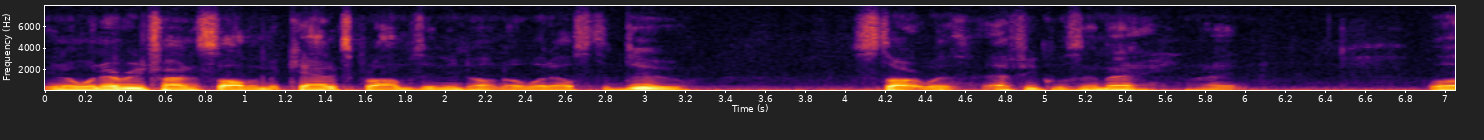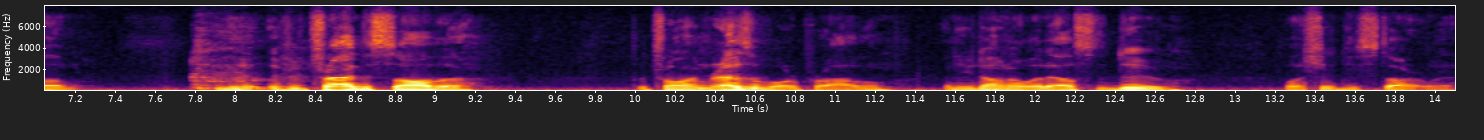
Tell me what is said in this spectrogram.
you know, whenever you're trying to solve a mechanics problems and you don't know what else to do, start with F equals ma, right? Well, if you're trying to solve a petroleum reservoir problem and you don't know what else to do, what should you start with?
